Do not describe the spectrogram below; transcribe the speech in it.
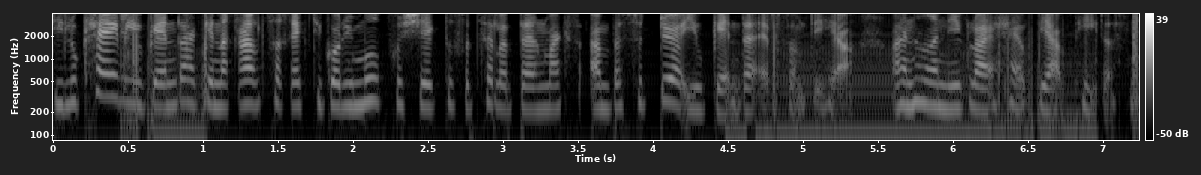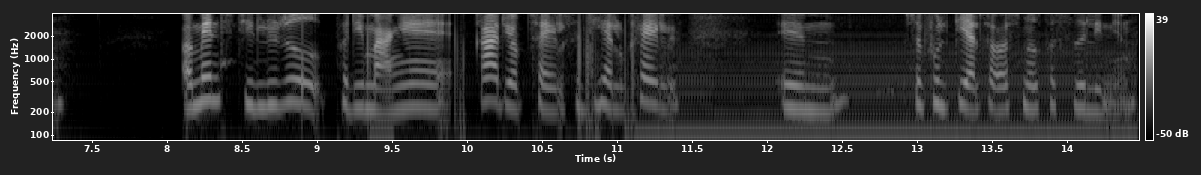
De lokale i Uganda har generelt så rigtig godt imod projektet, fortæller Danmarks ambassadør i Uganda altså om det her, og han hedder Nikolaj Havbjerg Petersen. Og mens de lyttede på de mange radiooptagelser, de her lokale, øhm, så fulgte de altså også med på sidelinjen.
